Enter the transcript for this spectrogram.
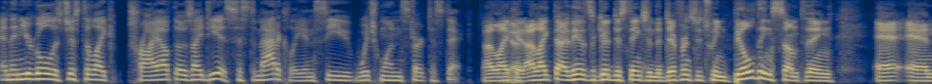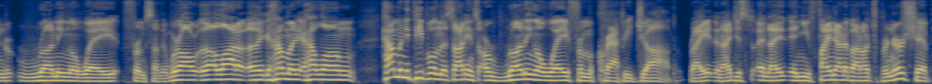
And then your goal is just to like try out those ideas systematically and see which ones start to stick. I like Yeah. it. I like that. I think that's a good distinction. The difference between building something and, and running away from something. We're all a lot of like how many how long how many people in this audience are running away from a crappy job, right? And I just and I and you find out about entrepreneurship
